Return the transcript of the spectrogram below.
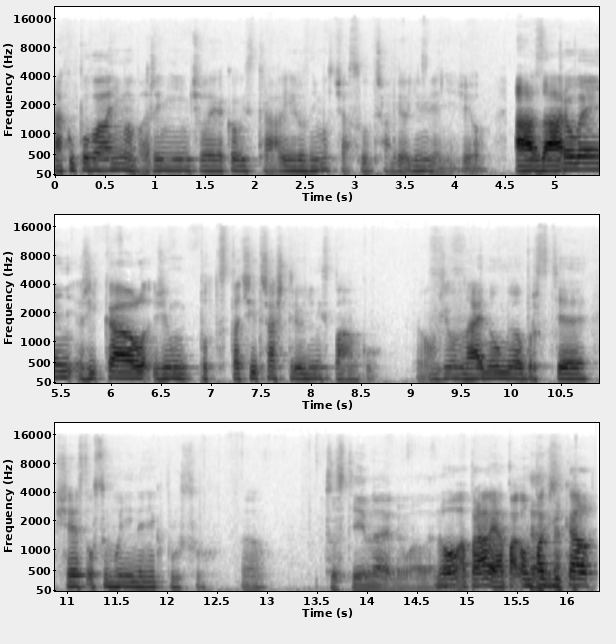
nakupováním a vařením člověk jako vystráví hrozně moc času, třeba dvě hodiny denně, že jo. A zároveň říkal, že mu stačí třeba 4 hodiny spánku. Jo? Že on najednou měl prostě 6-8 hodin denně k plusu. Jo? Co s tím najednou, ale... No a právě, a pak, on pak říkal,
